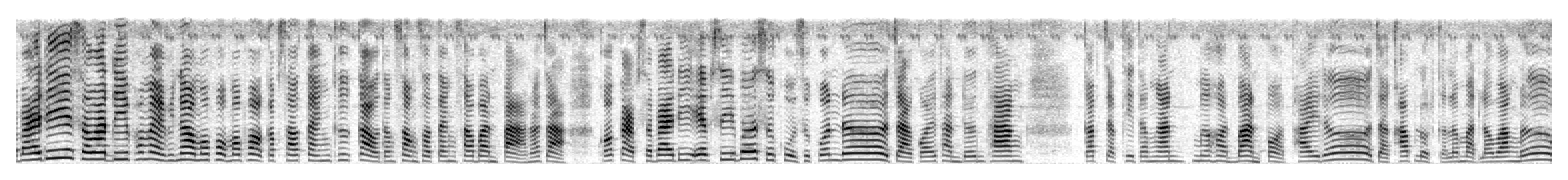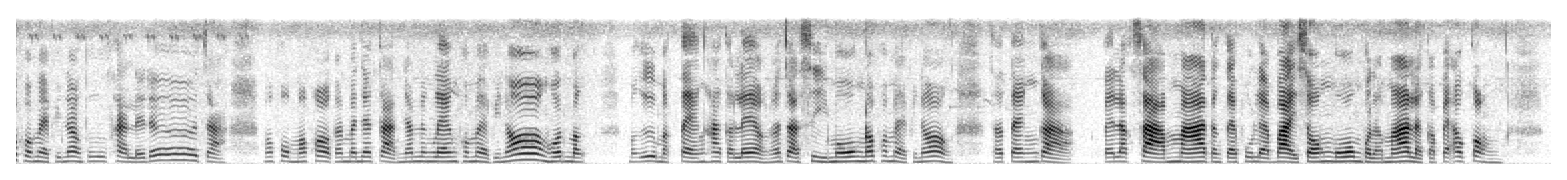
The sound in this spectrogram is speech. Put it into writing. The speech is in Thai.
สบายดีสวัสดีพ่อแม่พี่น้องมาพบมาพอกับสาวแตงคือเก่าทั้งสองสาวแตงสาวบันป่าเนาะจ้ะก็กลับสบายดีเอฟซีเบอร์สุขุสุขนเด้อจากก้อยทันเดินทางกลับจากที่ทำงานเมื่อฮอดบ้านปลอดภัยเด้อจากขับรถกันระมัดระวังเด้อพ่อแม่พี่น้องทุกท่านเลยเด้อจ้ะมาพบมาพอกันบรรยากาศยามแรงๆพ่อแม่พี่น้องฮดมักมักอื้อมักแตงหากันแล้วเนาะจ้ะสี่โมงเนาะพ่อแม่พี่น้องสาวแตงกะ รักษามาตั้งแต่พูนและบ่ายสองโมงพลมาแล้วก็ไปเอากล่อง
